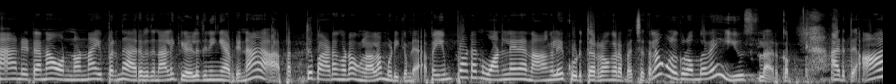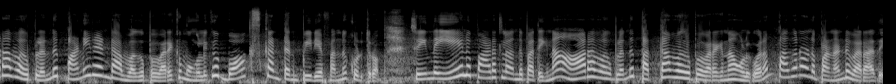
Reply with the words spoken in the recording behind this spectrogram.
ஹேண்ட் ரிட்டனாக பண்ணோன்னா இப்போ இருந்து அறுபது நாளைக்கு எழுதுனீங்க அப்படின்னா பத்து பாடம் கூட உங்களால் முடிக்க முடியாது. அப்போ இம்பார்ட்டன்ட் ஒன்லைனை நாங்களே கொடுத்துட்றோங்கிற பட்சத்தில் உங்களுக்கு ரொம்பவே யூஸ்ஃபுல்லாக இருக்கும். அடுத்து ஆறாம் வகுப்புலேருந்து பன்னிரெண்டாம் வகுப்பு வரைக்கும் உங்களுக்கு பாக்ஸ் கண்டென்ட் பிடிஎஃப் வந்து கொடுத்துரும். ஸோ இந்த ஏழு பாடத்தில் வந்து பார்த்திங்கன்னா ஆறாம் வகுப்புலேருந்து பத்தாம் வகுப்பு வரைக்கும் தான் உங்களுக்கு வரும். பதினொன்று பன்னெண்டு வராது.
